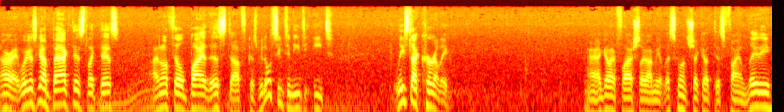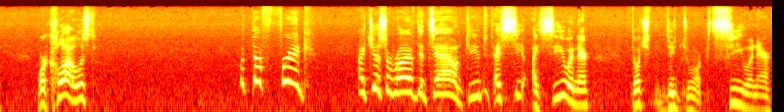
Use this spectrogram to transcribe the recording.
Alright, we're just to back this like this. I don't know if they'll buy this stuff, because we don't seem to need to eat. At least not currently. Alright, I got my flashlight on me. Let's go and check out this fine lady. We're closed! What the frig? I just arrived in town. Can you... I see... I see you in there. Don't you... You see you in there?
